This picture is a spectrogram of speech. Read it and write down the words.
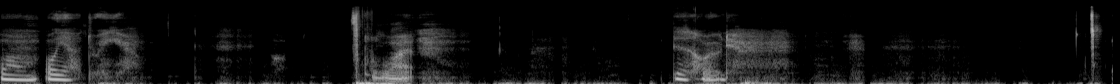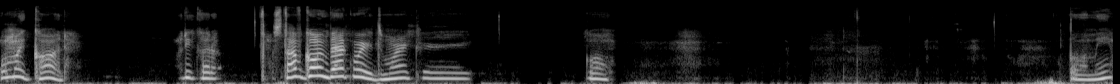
Um, oh yeah, it's right here. What? This is hard. Oh my god. Why do you gotta... Stop going backwards, Mark. Go. Follow me.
